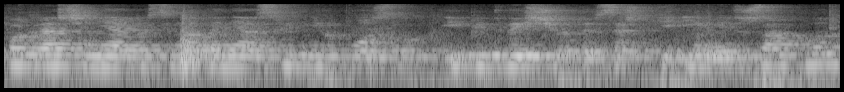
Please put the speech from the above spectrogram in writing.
покращення якості надання освітніх послуг і підвищувати все ж таки імідж закладу,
